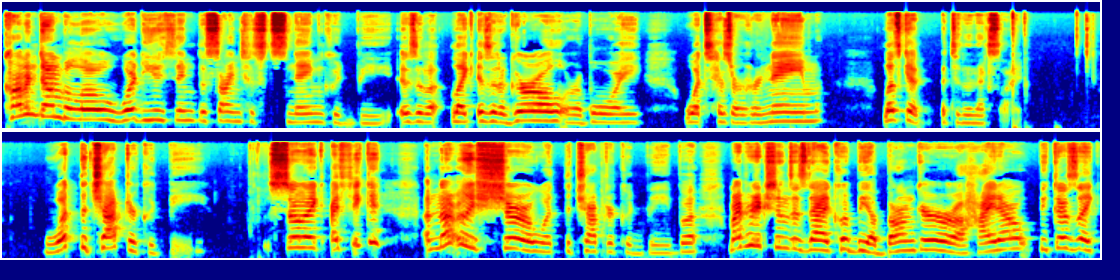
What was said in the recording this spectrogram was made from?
Comment down below what do you think the scientist's name could be. Is it a, like is it a girl or a boy? What's his or her name? Let's get to the next slide. What the chapter could be. So like I think it I'm not really sure what the chapter could be, but my predictions is that it could be a bunker or a hideout because like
